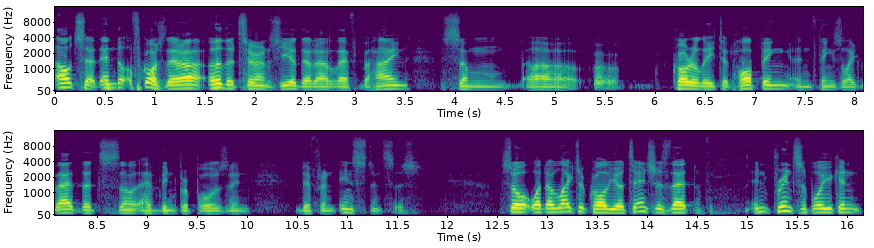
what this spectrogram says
outset, and of course there are other terms here that are left behind, some uh, uh, correlated hopping and things like that that uh, have been proposed in different instances. So what I'd like to call your attention is that in principle you can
